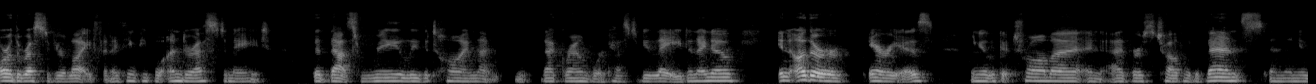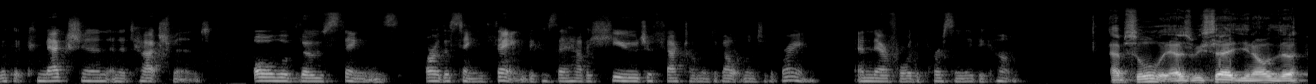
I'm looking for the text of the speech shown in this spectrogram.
are the rest of your life. And i think people underestimate that that's really the time that that groundwork has to be laid. And i know in other areas when you look at trauma and adverse childhood events and then you look at connection and attachment all of those things are the same thing because they have a huge effect on the development of the brain and therefore the person they become. Absolutely. As we said you know the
